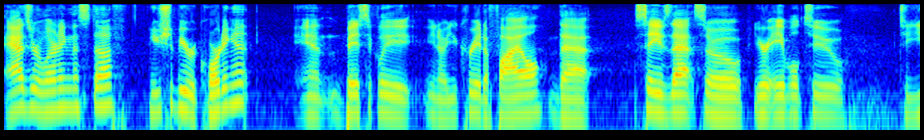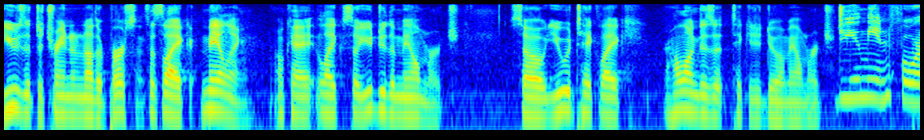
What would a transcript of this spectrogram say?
as you're learning this stuff, you should be recording it and basically, you know, you create a file that saves that so you're able to to use it to train another person. So it's like mailing. Okay, like so you do the mail merge. So you would take like how long does it take you to do a mail merge? Do you mean for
